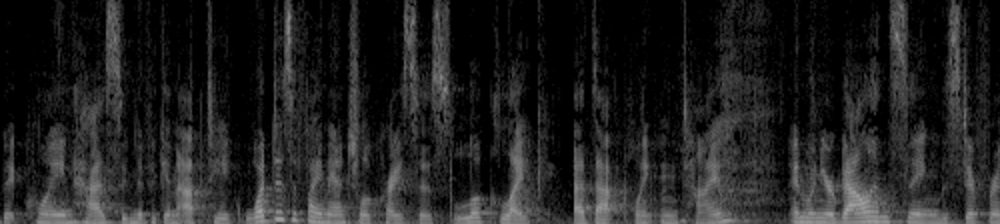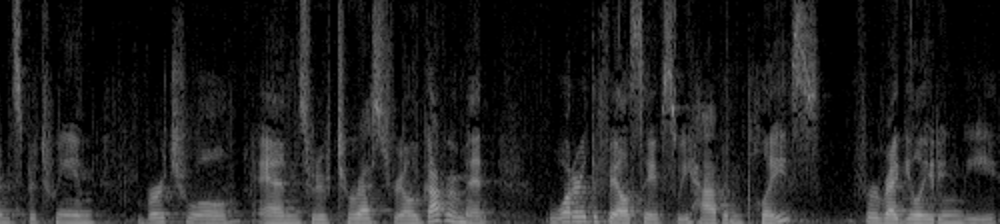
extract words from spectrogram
Bitcoin has significant uptake. What does a financial crisis look like at that point in time? And when you're balancing this difference between virtual and sort of terrestrial government, what are the fail safes we have in place for regulating the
